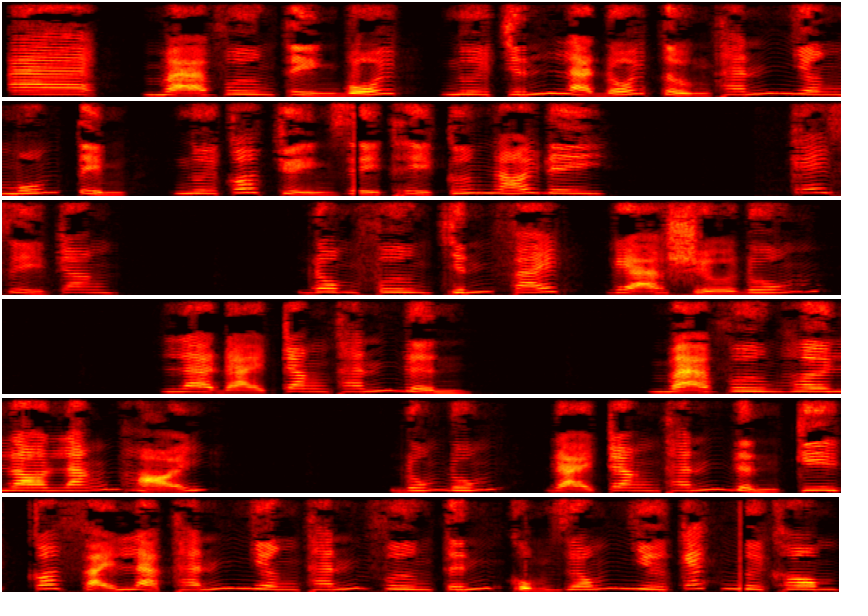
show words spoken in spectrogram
a Mã Vương tiền bối, ngươi chính là đối tượng thánh nhân muốn tìm, ngươi có chuyện gì thì cứ nói đi. Cái gì trăng? Đông Phương chính phái, gã sửa đúng. Là Đại Trăng Thánh Đình. Mã Vương hơi lo lắng hỏi. Đúng đúng, Đại Trăng Thánh Đình kia có phải là Thánh Nhân Thánh Vương tính cũng giống như các ngươi không?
